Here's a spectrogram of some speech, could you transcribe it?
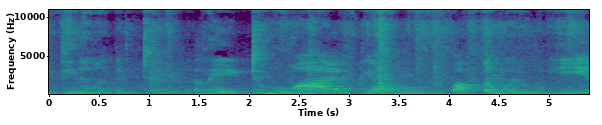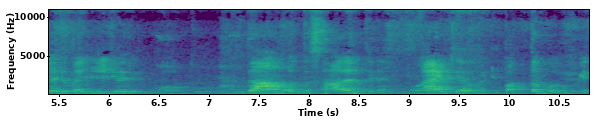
ഇതിന് വന്നിട്ട് റേറ്റ് മൂവായിരത്തി അറുന്നൂറ്റി പത്തൊമ്പത് രൂപ. ഈ ഒരു വലിയൊരു ഗുദാം പോലത്തെ സാധനത്തിന് മൂവായിരത്തി അറുന്നൂറ്റി പത്തൊമ്പത് റുപ്യ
